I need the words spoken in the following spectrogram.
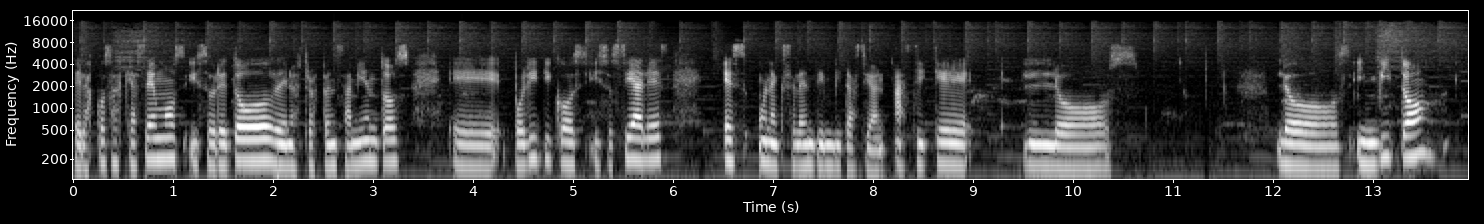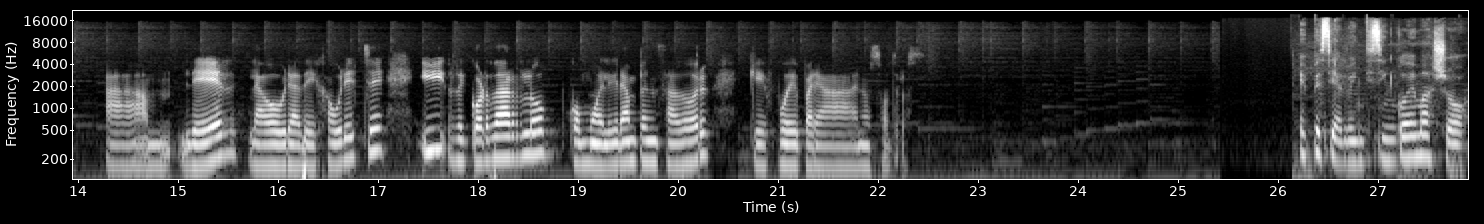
de las cosas que hacemos y sobre todo de nuestros pensamientos eh, políticos y sociales, es una excelente invitación. Así que los, los invito a mm, leer la obra de Jaureche y recordarlo como el gran pensador que fue para nosotros. Especial 25 de mayo.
